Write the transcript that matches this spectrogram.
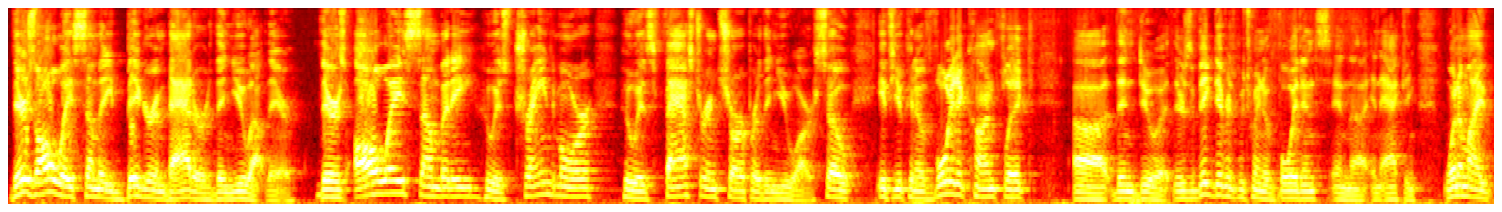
there's always somebody bigger and badder than you out there. There's always somebody who is trained more, who is faster and sharper than you are. So if you can avoid a conflict, uh, then do it. There's a big difference between avoidance and, uh, and acting. One of my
